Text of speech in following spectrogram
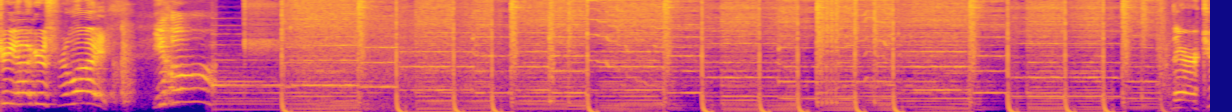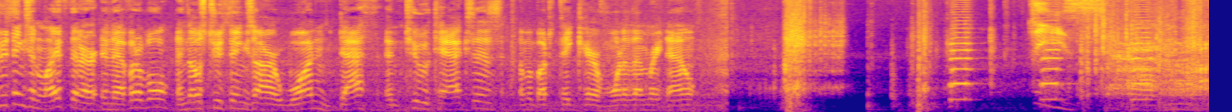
Tree huggers for life! Yeehaw! There are two things in life that are inevitable, and those two things are one, death, and two, taxes. I'm about to take care of one of them right now. Jeez.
